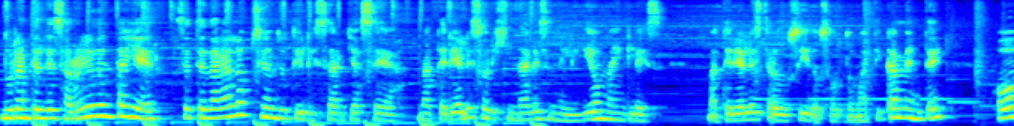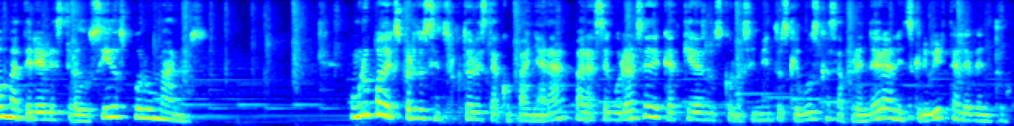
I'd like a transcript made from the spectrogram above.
Durante el desarrollo del taller, se te dará la opción de utilizar ya sea materiales originales en el idioma inglés, materiales traducidos automáticamente o materiales traducidos por humanos. Un grupo de expertos e instructores te acompañará para asegurarse de que adquieras los conocimientos que buscas aprender al inscribirte al evento.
